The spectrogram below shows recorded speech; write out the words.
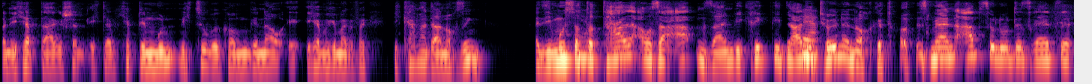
Und ich habe da gestanden, ich glaube, ich habe den Mund nicht zubekommen. Genau, ich habe mich immer gefragt, wie kann man da noch singen? Die muss doch Ja. total außer Atem sein. Wie kriegt die da Ja. die Töne noch getroffen? Ist mir ein absolutes Rätsel. Und,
